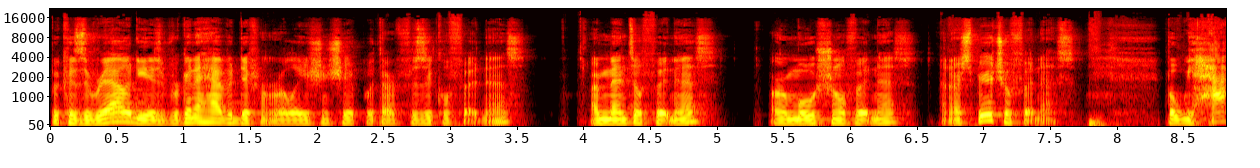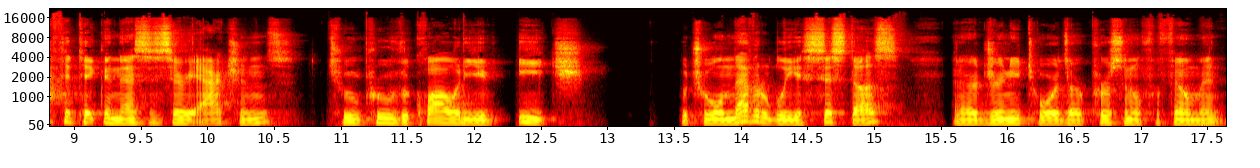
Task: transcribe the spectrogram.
Because the reality is, we're going to have a different relationship with our physical fitness, our mental fitness, our emotional fitness, and our spiritual fitness. But we have to take the necessary actions to improve the quality of each, which will inevitably assist us in our journey towards our personal fulfillment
